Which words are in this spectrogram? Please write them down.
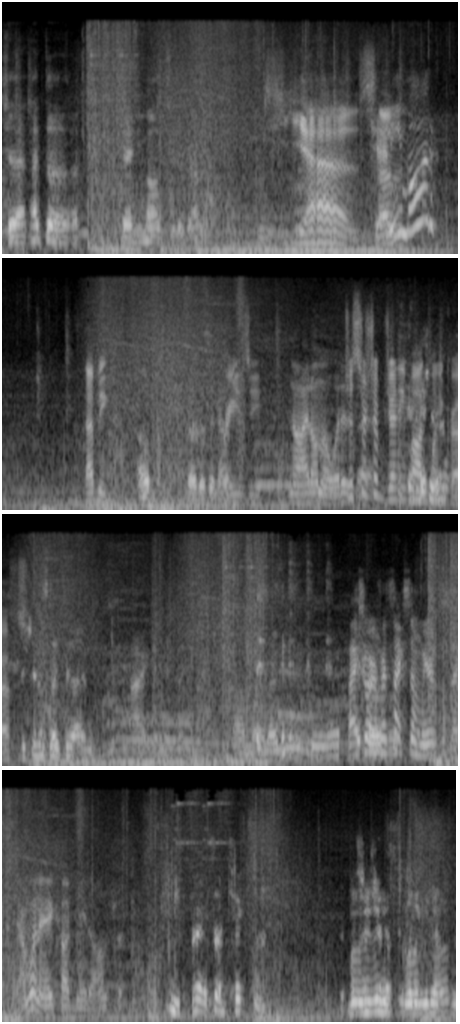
Should I add the Danny mod to the round? Yes! Jenny That'd, mod? that'd be Oh, no, doesn't know. crazy. No, I don't know what is Just that. search up Jenny Mod Minecraft. Just look it up. Alright, give me a second. Like, I swear, if it's like some weird sex, I'm gonna incognito. I'm trusting. Alright, it's on TikTok. But Search using it a up and scrolling delete it count? from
